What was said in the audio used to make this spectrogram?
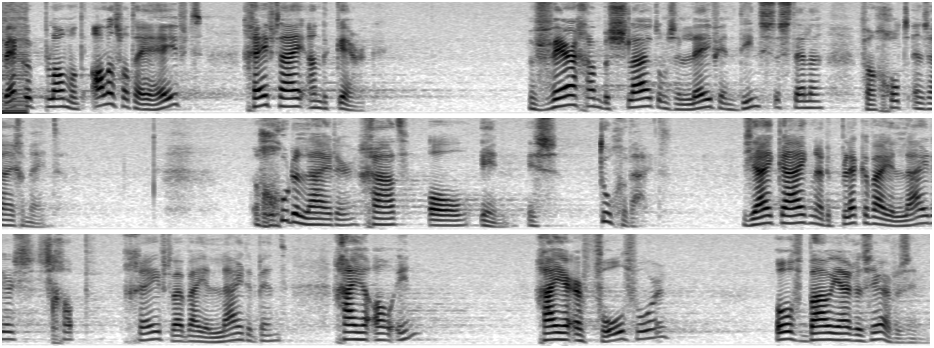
backup plan, want alles wat hij heeft, geeft hij aan de kerk. Een vergaand besluit om zijn leven in dienst te stellen van God en zijn gemeente. Een goede leider gaat all in, is toegewijd. Als jij kijkt naar de plekken waar je leiderschap geeft, waarbij je leider bent, ga je al in? Ga je er vol voor? Of bouw jij reserves in?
